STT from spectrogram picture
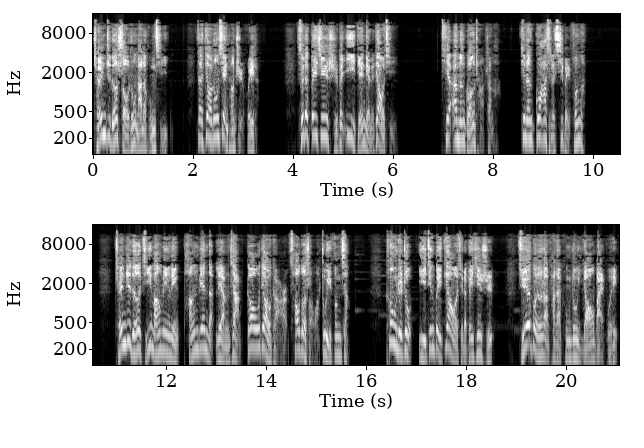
陈志德手中拿着红旗，在吊装现场指挥着。随着碑心石被一点点的吊起，天安门广场上啊，竟然刮起了西北风啊！陈志德急忙命令旁边的两架高吊杆操作手啊注意风向，控制住已经被吊起的背心石，绝不能让它在空中摇摆不定。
